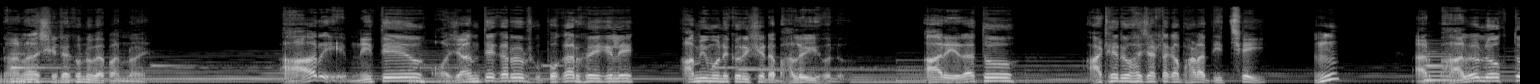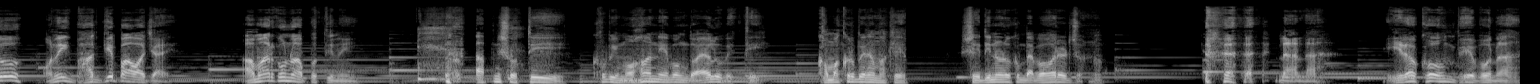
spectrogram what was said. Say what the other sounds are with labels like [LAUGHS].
না না সেটা কোনো ব্যাপার নয়। আর এমনিতে অজান্তে কারোর উপকার হয়ে গেলে আমি মনে করি সেটা ভালোই হলো। আর এরা তো আঠেরো হাজার টাকা ভাড়া দিচ্ছেই। হুম? আর ভালো লোক তো অনেক ভাগ্যে পাওয়া যায়। আমার কোনো আপত্তি নেই। আপনি সত্যি খুবই মহান এবং দয়ালু ব্যক্তি। ক্ষমা করবেন আমাকে সেদিন ওরকম ব্যবহারের জন্য। [LAUGHS] না না এরকম ভেবো না।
